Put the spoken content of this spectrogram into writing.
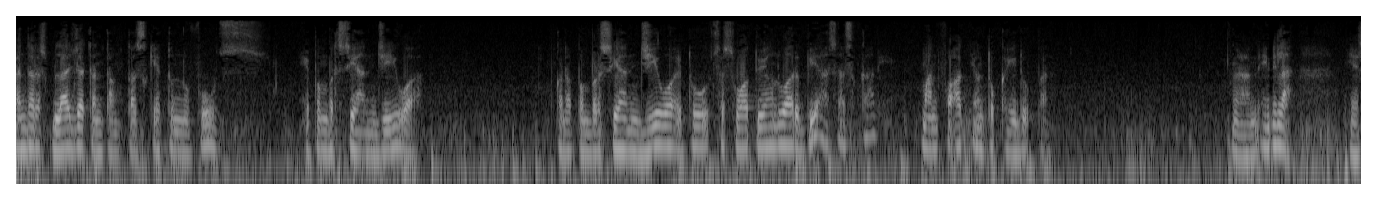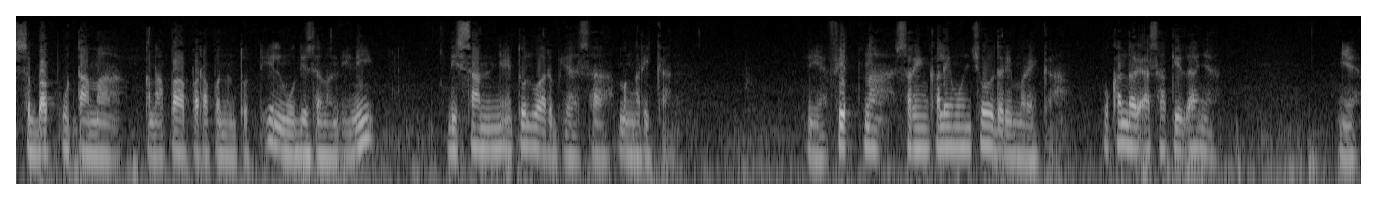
Anda harus belajar tentang tazkiyatun nufus, ya pembersihan jiwa. Karena pembersihan jiwa itu sesuatu yang luar biasa sekali manfaatnya untuk kehidupan. Nah, inilah ya sebab utama kenapa para penuntut ilmu di zaman ini lisannya itu luar biasa mengerikan. Ya, fitnah sering kali muncul dari mereka, bukan dari asatidanya. Ya.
